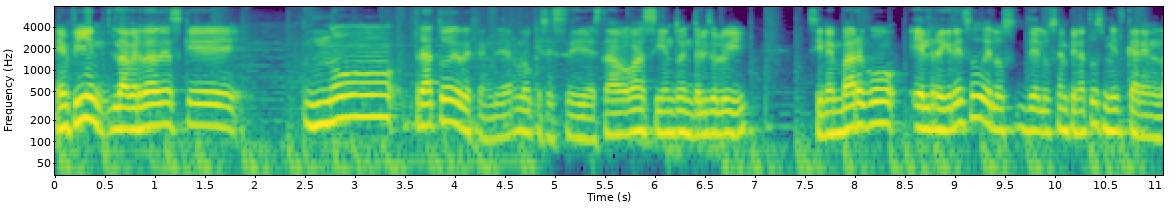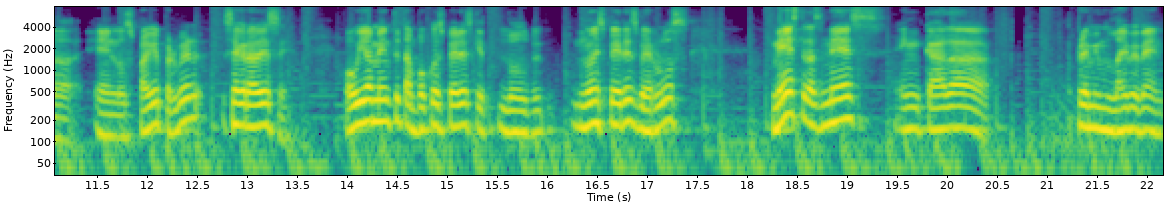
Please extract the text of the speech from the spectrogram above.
En fin, la verdad es que no trato de defender lo que se, estaba haciendo en WWE. Sin embargo, el regreso de los, de los campeonatos Midcar en, la, en los Pague per Ver se agradece. Obviamente tampoco esperes que los, no esperes verlos mes tras mes en cada Premium Live Event,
